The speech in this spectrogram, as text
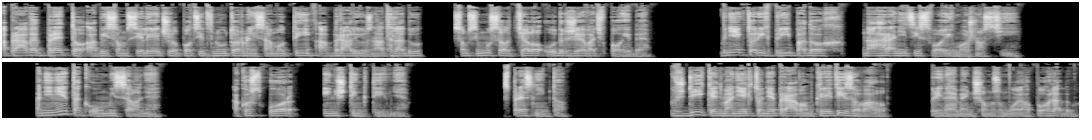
a práve preto, aby som si liečil pocit vnútornej samoty a bral ju z nadhľadu, som si musel telo udržiavať v pohybe. V niektorých prípadoch na hranici svojich možností. Ani nie tak úmyselne, ako skôr inštinktívne. Spresním to. Vždy, keď ma niekto neprávom kritizoval, pri najmenšom z môjho pohľadu,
